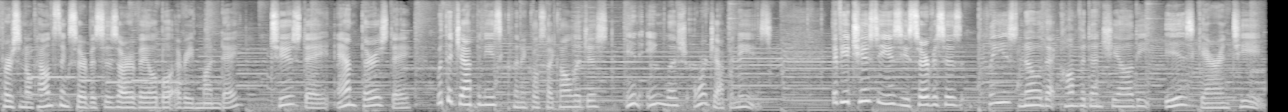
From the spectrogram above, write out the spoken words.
Personal counseling services are available every Monday, Tuesday, and Thursday with a Japanese clinical psychologist in English or Japanese. If you choose to use these services, please know that confidentiality is guaranteed.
